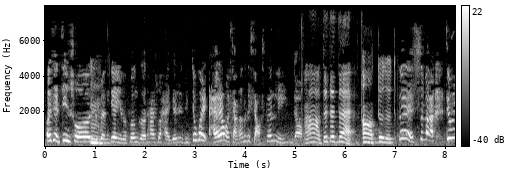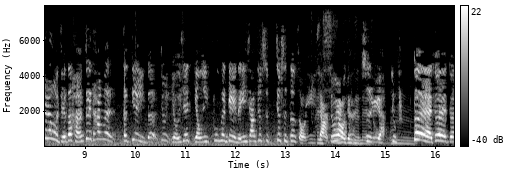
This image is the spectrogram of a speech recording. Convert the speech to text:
而且净说日本电影的风格，他说《海街日记》就会还让我想到那个小森林，你知道吗？啊，对对对，嗯，对对对，对，是吧？就会让我觉得好像对他们的电影的，就有一些有一部分电影的印象，就是就是这种印象，就会让我觉得很治愈，就对对对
